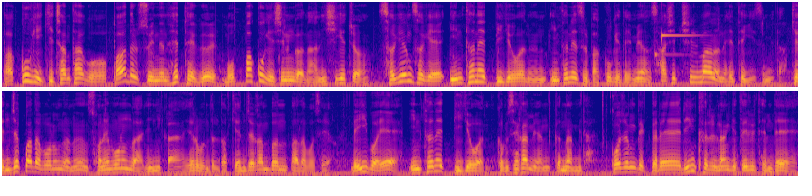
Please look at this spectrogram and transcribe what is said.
바꾸기 귀찮다고 받을 수 있는 혜택을 못 받고 계시는 건 아니시겠죠? 서경석의 인터넷 비교원은 인터넷을 바꾸게 되면 47만원의 혜택이 있습니다. 견적 받아보는 거는 손해보는 거 아니니까 여러분들도 견적 한번 받아보세요. 네이버에 인터넷 비교원 검색하면 끝납니다. 고정 댓글에 링크를 남겨드릴 텐데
